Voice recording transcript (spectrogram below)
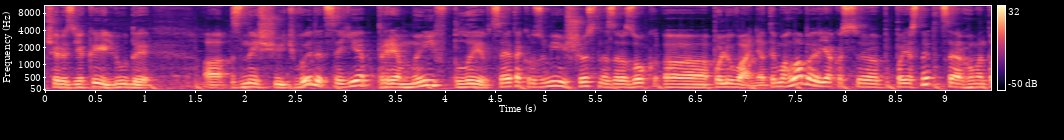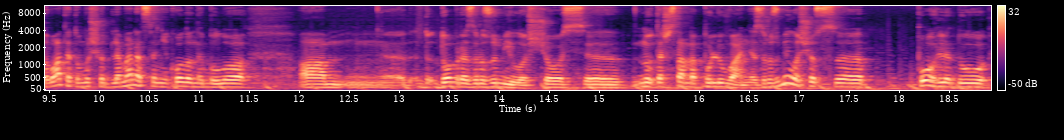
через який люди знищують види, це є прямий вплив. Це я так розумію, щось на зразок е, полювання. Ти могла би якось е, пояснити це, аргументувати, тому що для мене це ніколи не було добре зрозуміло. Щось, ну те ж саме полювання. Зрозуміло, що з погляду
